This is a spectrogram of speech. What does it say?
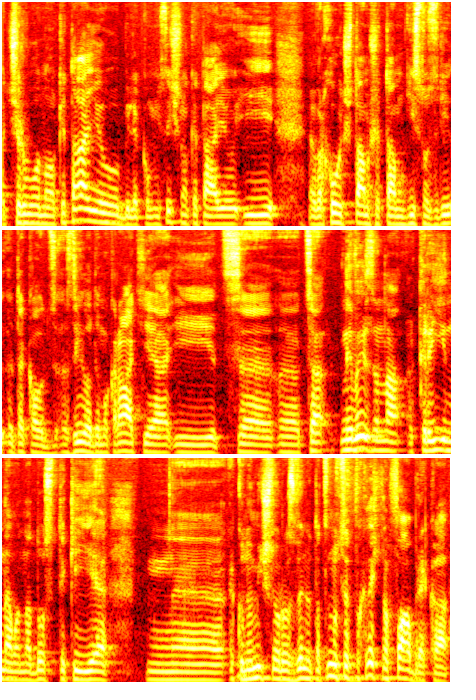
е, червоного Китаю, біля комуністичного Китаю, і враховуючи там, що там дійсно зрі, така от зріла демократія, і це, е, це невизнана країна, вона досить таки є е, економічно розвинута. Ну це фактично фабрика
